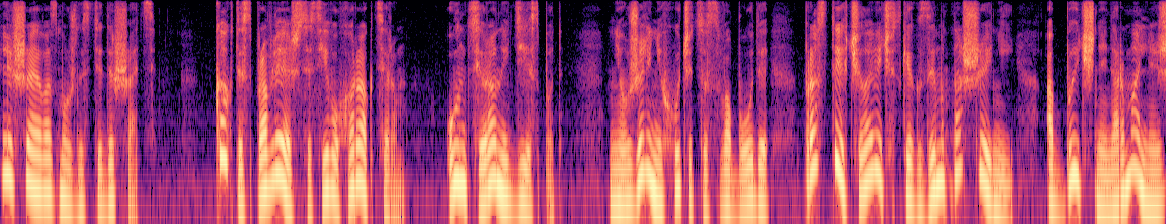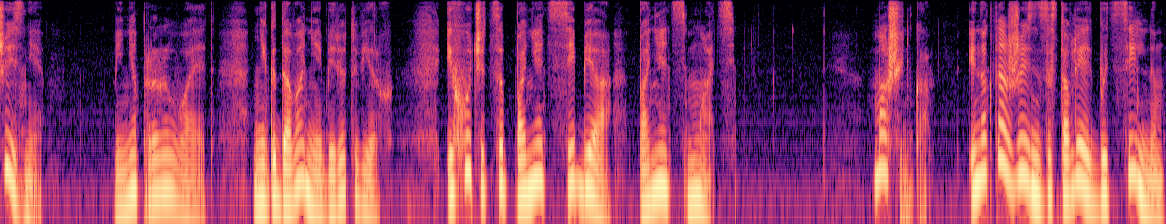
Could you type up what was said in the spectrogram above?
лишая возможности дышать как ты справляешься с его характером? Он тиран и деспот. Неужели не хочется свободы, простых человеческих взаимоотношений, обычной нормальной жизни? Меня прорывает. Негодование берет верх. И хочется понять себя, понять мать. Машенька, иногда жизнь заставляет быть сильным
